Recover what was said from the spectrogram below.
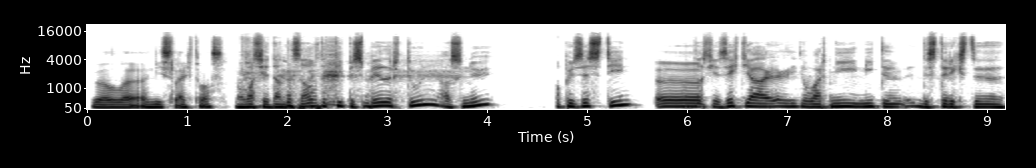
wel niet slecht was. Maar was je dan dezelfde type speler toen als nu? Op je 16? Want als je zegt, ja, je was niet, niet de, de sterkste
